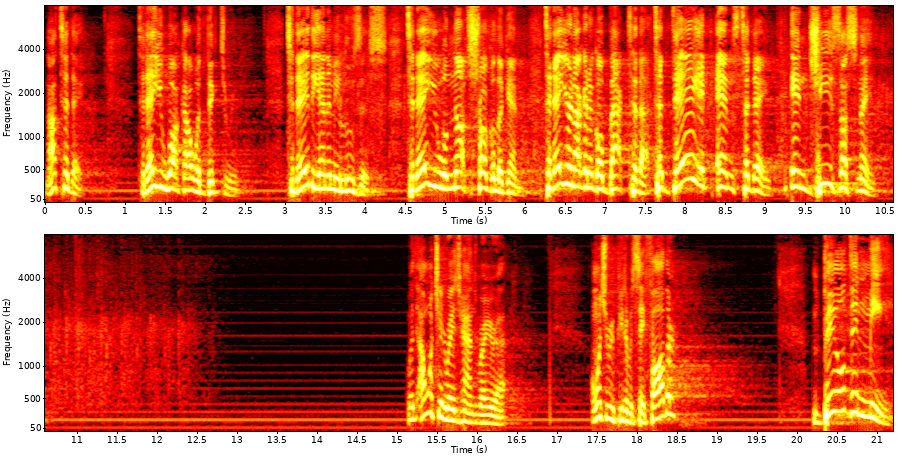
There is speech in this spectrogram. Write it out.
Not today. Today you walk out with victory. Today the enemy loses. Today you will not struggle again. Today you're not going to go back to that. Today it ends today. In Jesus' name. I want you to raise your hands where you're at. I want you to repeat it and say, Father, build in me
